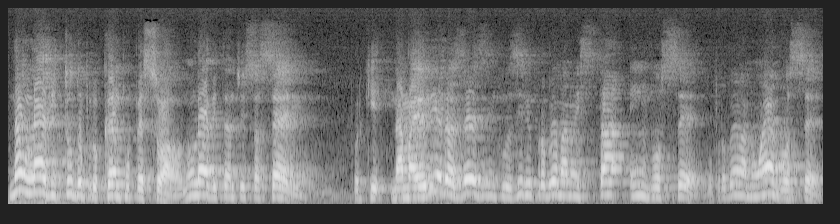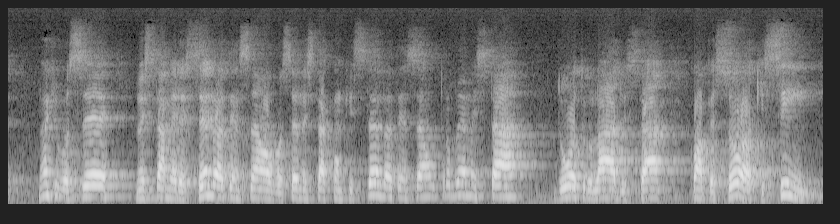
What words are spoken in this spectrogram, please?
não leve tudo para o campo pessoal, não leve tanto isso a sério, porque na maioria das vezes, inclusive, o problema não está em você, o problema não é você. Não é que você não está merecendo a atenção, você não está conquistando a atenção, o problema está do outro lado, está com a pessoa que sim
